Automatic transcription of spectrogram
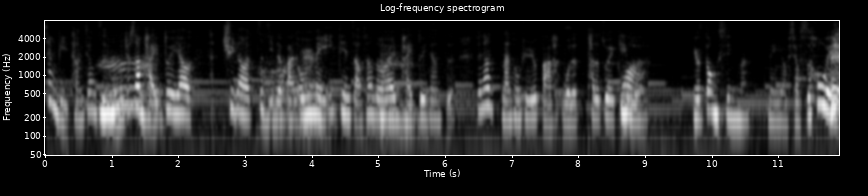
像礼堂这样子，我们就是要排队要去到自己的班。我们每一天早上都要排队这样子，所以那男同学就把我的他的作业给我。有动心吗？没有，小时候耶，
